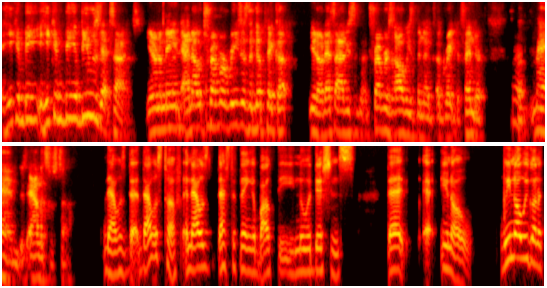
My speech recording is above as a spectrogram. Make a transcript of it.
he can be he can be abused at times. You know what I mean? I know Trevor Ariza is a good pickup. You know, that's obviously Trevor's always been a, a great defender. Right. But man, Alex was tough. That was that that was tough. And that was that's the thing about the new additions that eh, you know, we know we're gonna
